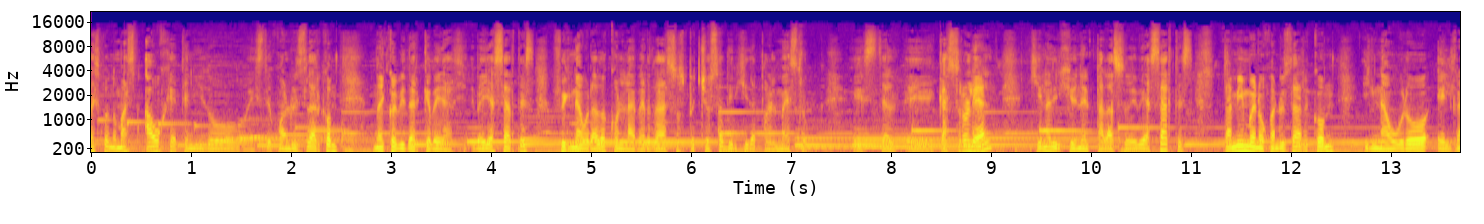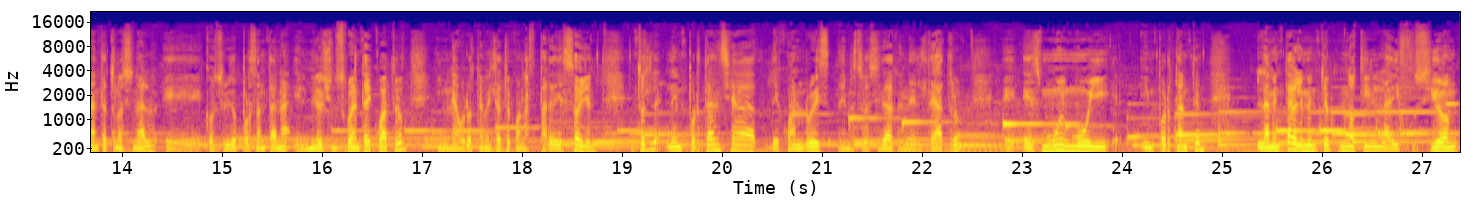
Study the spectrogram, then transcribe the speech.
es cuando más auge ha tenido este Juan Luis Alarcón. No hay que olvidar que Bellas Artes fue inaugurado con La Verdad Sospechosa, dirigida por el maestro este, eh, Castro Leal, quien la dirigió en el Palacio de Bellas Artes. También, bueno, Juan Luis Alarcón inauguró el Gran Teatro Nacional, eh, construido por Santana en 1844, inauguró también el teatro con las paredes Oyen. Entonces, la, importancia de Juan Luis en nuestra ciudad en el teatro eh, es muy, muy importante lamentablemente no tiene la difusión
